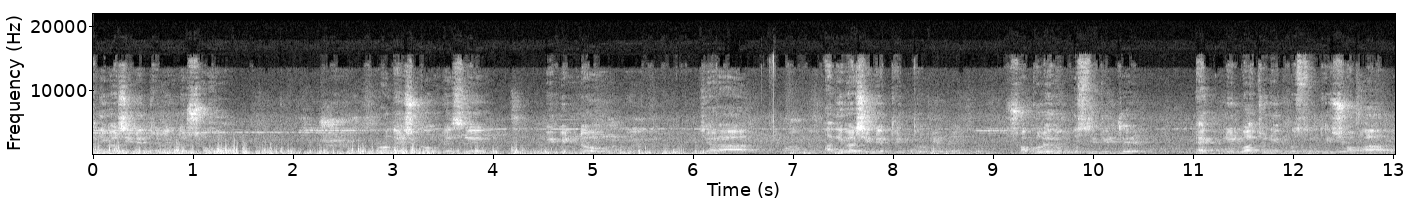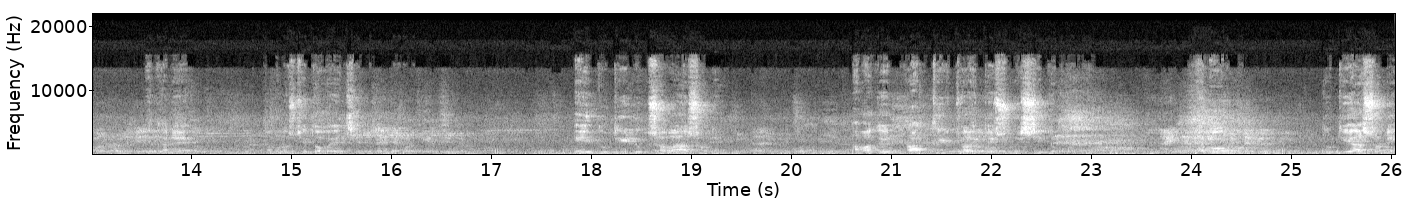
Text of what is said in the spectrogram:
আদিবাসী নেতৃবৃন্দ সহ প্রদেশ কংগ্রেসের বিভিন্ন যারা আদিবাসী নেতৃত্ব সকলের উপস্থিতিতে এক নির্বাচনী প্রস্তুতি সভা এখানে অনুষ্ঠিত হয়েছে। এই দুটি লোকসভা আসনে আমাদের প্রার্থীর জয়কে সুনিশ্চিত এবং দুটি আসনে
